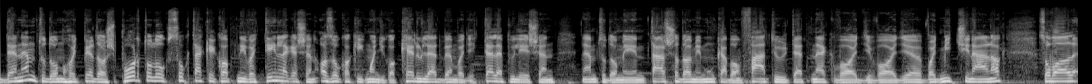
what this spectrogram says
de nem tudom, hogy például sportolók szokták-e kapni, vagy ténylegesen azok, akik mondjuk a kerületben, vagy egy településen, nem tudom én, társadalmi munkában fát ültetnek, vagy, vagy, vagy mit csinálnak. Szóval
